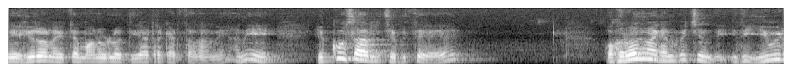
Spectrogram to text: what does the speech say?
నీ హీరోని అయితే మన ఊళ్ళో థియేటర్ కడతానని అని ఎక్కువసార్లు చెబితే ఒకరోజు నాకు అనిపించింది ఇది ఈవిడ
